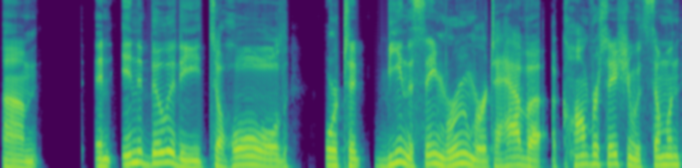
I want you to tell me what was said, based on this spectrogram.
um, an inability to hold or to be in the same room or to have a, a conversation with someone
